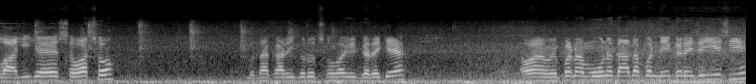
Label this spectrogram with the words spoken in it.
વાગી ગયા સવા છ. બધા કારીગરો છ વાગે ઘરે ગયા. હવે અમે પણ આ મોં અને દાદા બંને ઘરે જઈએ છીએ.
